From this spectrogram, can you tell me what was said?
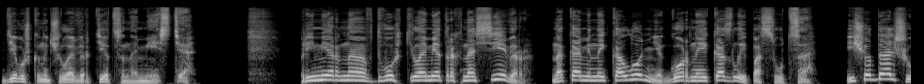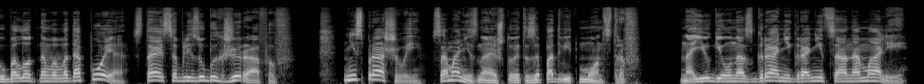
девушка начала вертеться на месте. «Примерно в двух километрах на север на каменной колонне горные козлы пасутся», еще дальше у болотного водопоя стая саблезубых жирафов. Не спрашивай, сама не знаю, что это за подвид монстров. На юге у нас грани граница аномалии.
